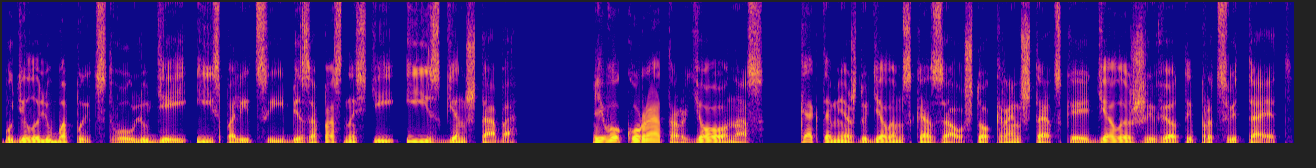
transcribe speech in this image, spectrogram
будила любопытство у людей и из полиции безопасности, и из генштаба. Его куратор Йоонас как-то между делом сказал, что кронштадтское дело живет и процветает.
